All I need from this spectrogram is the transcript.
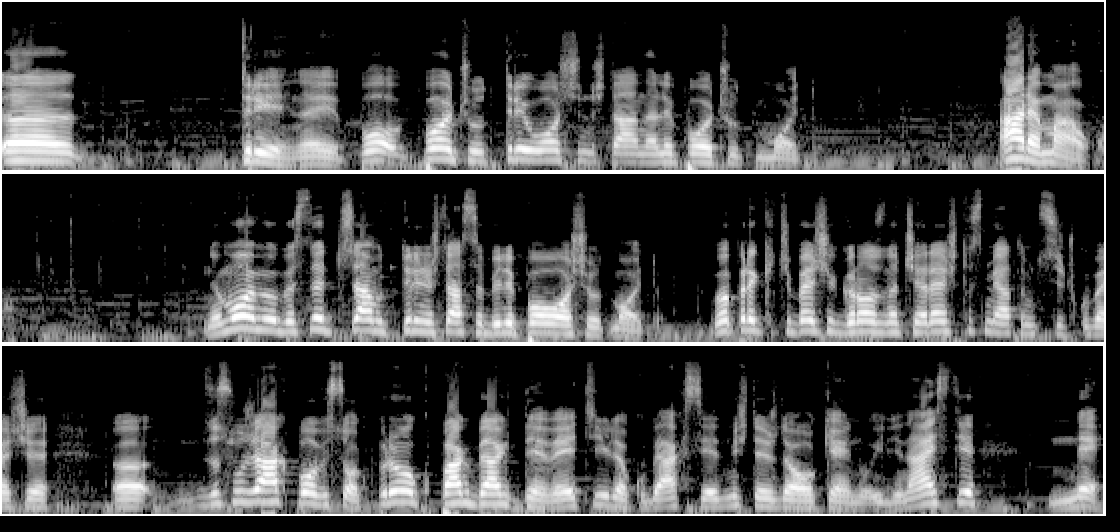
е, 3. Нали, по, повече от 3 лоши неща, нали, повече от моето. Аре малко. Не мога ми обяснят, че само три неща са били по-лоши от моето. Въпреки, че беше грозна череща, смятам, че всичко беше... А, заслужавах по-висок. Примерно, ако пак бях 9 или ако бях 7, ще да е окей, но 11 не.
